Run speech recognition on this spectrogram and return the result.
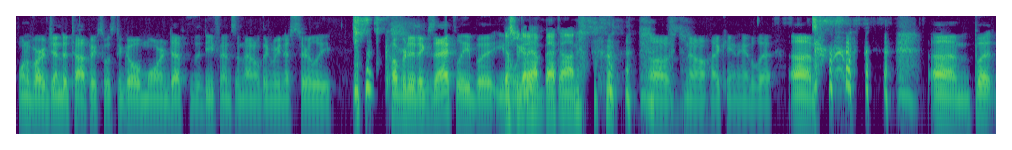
one of our agenda topics was to go more in depth with the defense, and I don't think we necessarily covered it exactly. But you Guess know, we got to have him back on. oh no, I can't handle that. Um, um, but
